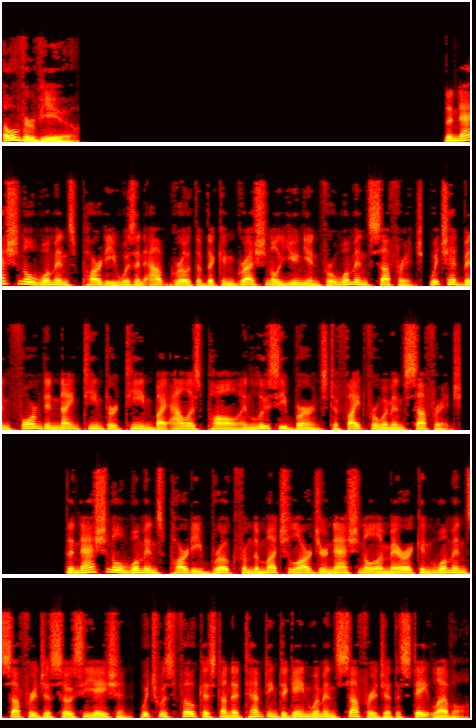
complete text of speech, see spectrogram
Overview The National Woman's Party was an outgrowth of the Congressional Union for Woman Suffrage, which had been formed in 1913 by Alice Paul and Lucy Burns to fight for women's suffrage. The National Woman's Party broke from the much larger National American Woman Suffrage Association, which was focused on attempting to gain women's suffrage at the state level.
